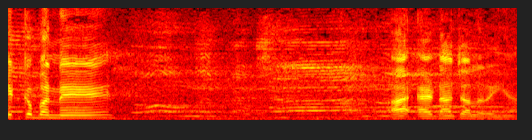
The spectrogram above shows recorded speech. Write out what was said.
ਇੱਕ ਬੰਨੇ ਆ ਐਡਾਂ ਚੱਲ ਰਹੀਆਂ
